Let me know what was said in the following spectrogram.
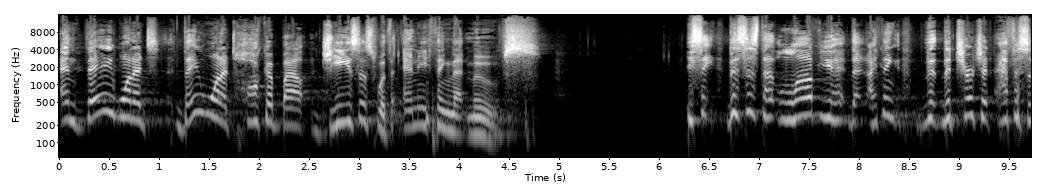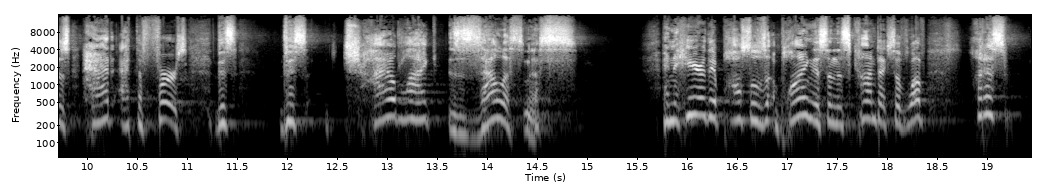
And they want to, they want to talk about Jesus with anything that moves. You see, this is that love you that I think the, the church at Ephesus had at the first. This, this childlike zealousness. And here the apostles applying this in this context of love. Let us,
